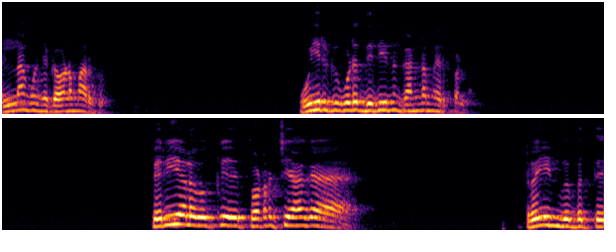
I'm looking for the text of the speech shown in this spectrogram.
எல்லாம் கொஞ்சம் கவனமாக இருக்கும் உயிருக்கு கூட திடீர்னு கண்டம் ஏற்படலாம். பெரிய அளவுக்கு தொடர்ச்சியாக ட்ரெயின் விபத்து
